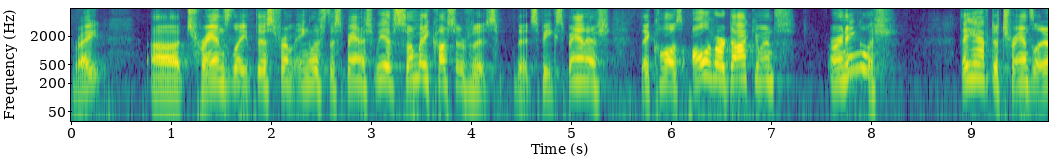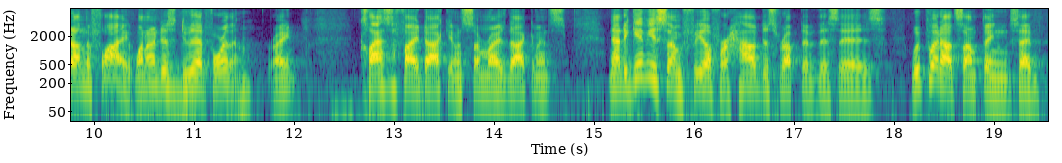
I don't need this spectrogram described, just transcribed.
right? uh, translate this from English to Spanish. We have so many customers that, that speak Spanish, they call us, all of our documents are in English. They have to translate it on the fly. Why don't I just do that for them, right? Classified documents, summarized documents. Now, to give you some feel for how disruptive this is, we put out something said,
